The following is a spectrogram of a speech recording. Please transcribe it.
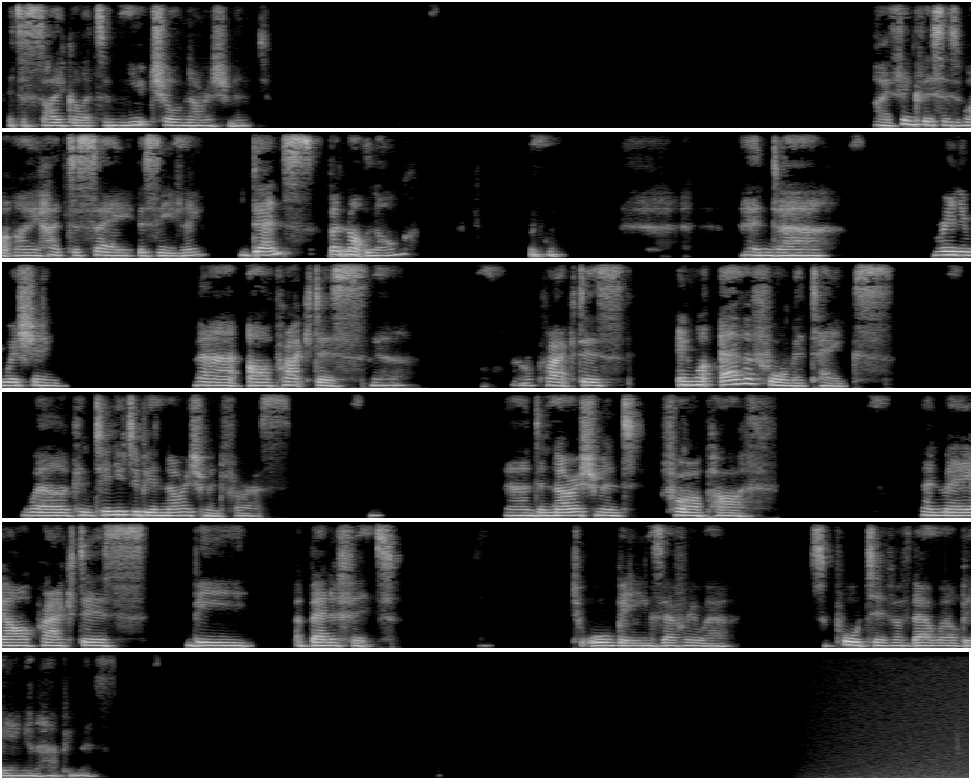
it's a cycle, it's a mutual nourishment. I think this is what I had to say this evening. Dense, but not long. and uh, really wishing that our practice, yeah, our practice in whatever form it takes, will continue to be a nourishment for us and a nourishment for our path And may our practice be a benefit to all beings everywhere, supportive of their well being and happiness.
